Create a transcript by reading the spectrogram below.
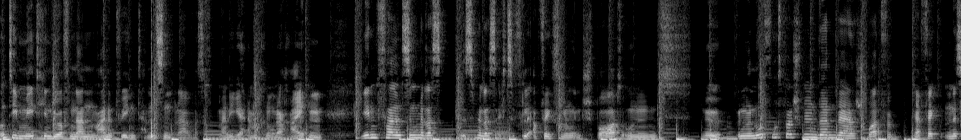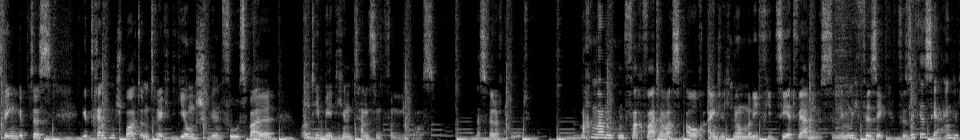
Und die Mädchen dürfen dann meinetwegen tanzen oder was auch immer die gerne machen oder reiten. Jedenfalls sind mir das, ist mir das echt zu viel Abwechslung in Sport und nö. Wenn wir nur Fußball spielen würden, wäre Sport perfekt. Und deswegen gibt es getrennten Sportunterricht. Die Jungs spielen Fußball und die Mädchen tanzen von mir aus. Das wäre doch gut. Machen wir mit einem Fach weiter, was auch eigentlich nur modifiziert werden müsste, nämlich Physik. Physik ist ja eigentlich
